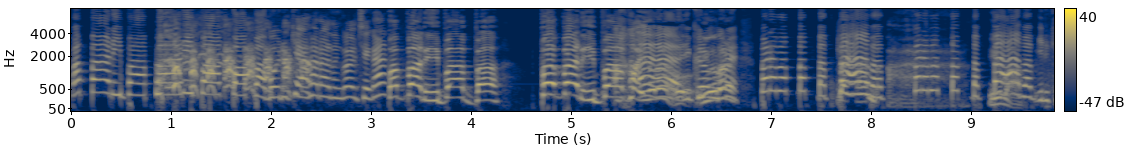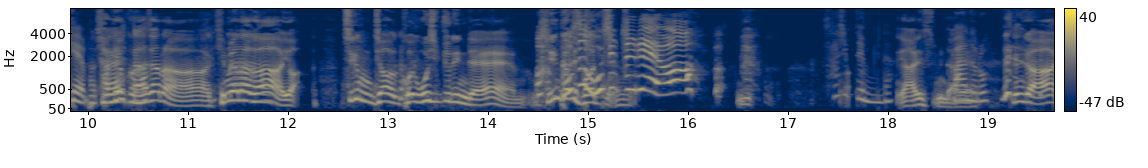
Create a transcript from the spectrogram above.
빠빠리 빠빠리 빠빠빠 뭐 이렇게 하라는 걸 제가 빠빠리 빠빠 빠빠리 빠빠 아, 이거는 예, 그런 거를 빠라바빠빠빠밥 빠라바빠빠밥 이렇게 자격을 하잖아. 김연아가 여- 지금 저 거의 50줄인데 지금까지 벌써 버- 50줄이에요. 40대입니다. 예, 알겠습니다. 만으로. 예. 그러니까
